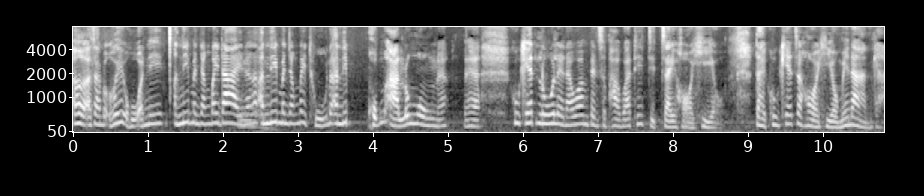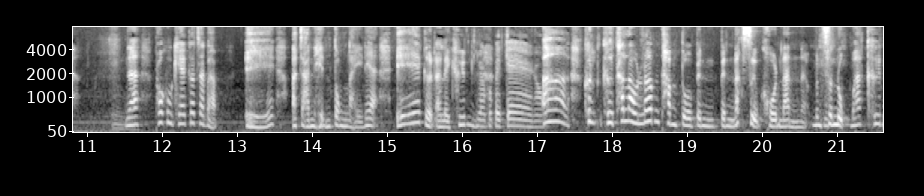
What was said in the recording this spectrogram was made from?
เอออาจารย์บอกเฮ้ยโอ้โหอันนี้อันนี้มันยังไม่ได้นะอันนี้มันยังไม่ถูกนะอันนี้ผมอ่านแล้วงงนะนะคะครูเคสรู้เลยนะว่ามันเป็นสภาวะที่จิตใจห่อเหี่ยว แต่ครูเคสจะห่อเหี่ยวไม่นานค่ะนะเพราะครูเคสก็จะแบบ เอ๋อาจารย์เห็นตรงไหนเนี่ย เอ๊ะเกิดอะไรขึ้นแล้วก็ไปแก้เนาะอ่าคือคือถ้าเราเริ่มทำตัวเป็นเป็นนักสืบโคนันน่ะมันสนุกมากขึ้น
